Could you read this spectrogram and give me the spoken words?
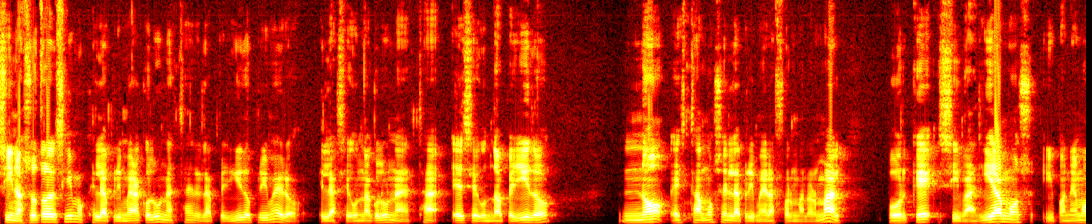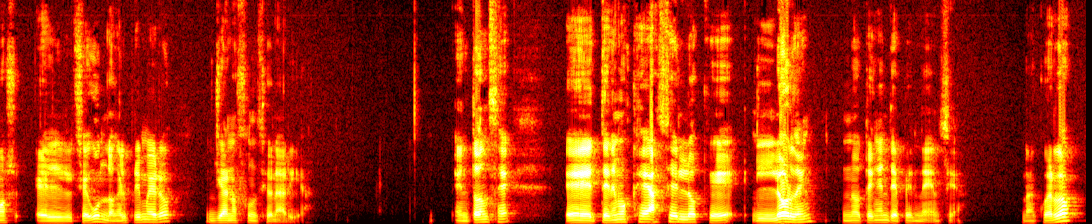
Si nosotros decimos que la primera columna está en el apellido primero, y la segunda columna está el segundo apellido, no estamos en la primera forma normal, porque si variamos y ponemos el segundo en el primero, ya no funcionaría. Entonces, eh, tenemos que hacer lo que el orden no tenga independencia. ¿De acuerdo?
